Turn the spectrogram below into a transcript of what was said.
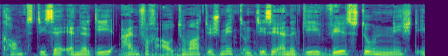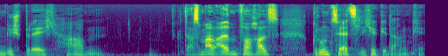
kommt diese Energie einfach automatisch mit. Und diese Energie willst du nicht im Gespräch haben. Das mal einfach als grundsätzlicher Gedanke.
